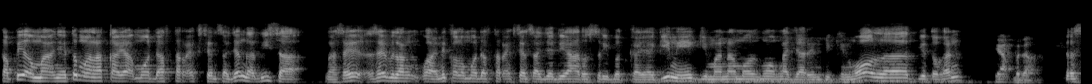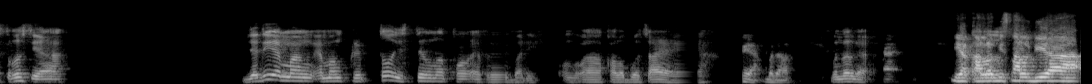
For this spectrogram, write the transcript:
Tapi emaknya itu malah kayak mau daftar exchange saja nggak bisa. Nah saya saya bilang wah ini kalau mau daftar exchange saja dia harus ribet kayak gini gimana mau mau ngajarin bikin wallet gitu kan. Ya benar. Terus terus ya. Jadi emang emang crypto is still not for everybody uh, kalau buat saya ya Iya, benar. Benar nggak? Ya kalau misal dia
